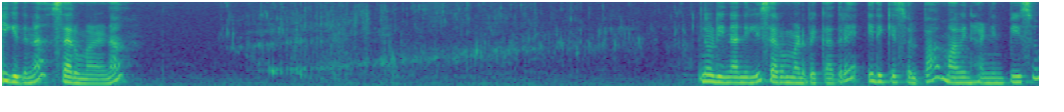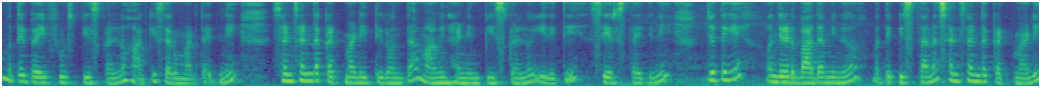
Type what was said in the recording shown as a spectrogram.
ಈಗ ಇದನ್ನು ಸರ್ವ್ ಮಾಡೋಣ. ನೋಡಿ, ನಾನಿಲ್ಲಿ ಸರ್ವ್ ಮಾಡಬೇಕಾದ್ರೆ ಇದಕ್ಕೆ ಸ್ವಲ್ಪ ಮಾವಿನ ಹಣ್ಣಿನ ಪೀಸು ಮತ್ತು ಡ್ರೈ ಫ್ರೂಟ್ಸ್ ಪೀಸ್ಗಳನ್ನು ಹಾಕಿ ಸರ್ವ್ ಮಾಡ್ತಾ ಇದ್ದೀನಿ. ಸಣ್ಣ ಸಣ್ಣದಾಗಿ ಕಟ್ ಮಾಡಿ ಇಟ್ಟಿರುವಂಥ ಮಾವಿನ ಹಣ್ಣಿನ ಪೀಸ್ಗಳನ್ನು ಈ ರೀತಿ ಸೇರಿಸ್ತಾ ಇದ್ದೀನಿ. ಜೊತೆಗೆ ಒಂದೆರಡು ಬಾದಾಮಿನ ಮತ್ತು ಪಿಸ್ತಾನ ಸಣ್ಣ ಸಣ್ಣದಾಗಿ ಕಟ್ ಮಾಡಿ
